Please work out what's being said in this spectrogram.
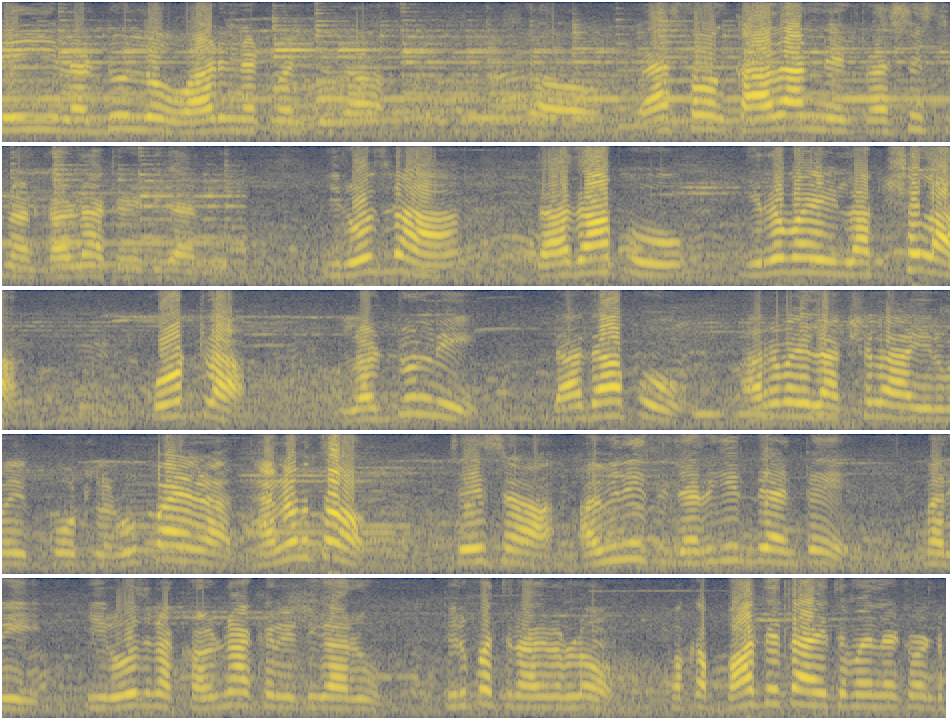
నెయ్యి లడ్డూల్లో వాడినటువంటి వాస్తవం కాదా అని నేను ప్రశ్నిస్తున్నాను కరుణాకర్ రెడ్డి గారిని. ఈ రోజున దాదాపు ఇరవై లక్షల కోట్ల లడ్డూల్ని దాదాపు అరవై లక్షల ఇరవై కోట్ల రూపాయల ధనంతో చేసిన అవినీతి జరిగింది అంటే మరి ఈ రోజున కరుణాకర్ రెడ్డి గారు తిరుపతి నగరంలో ఒక బాధ్యతాయుతమైనటువంటి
